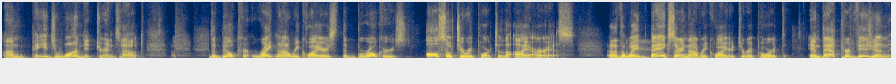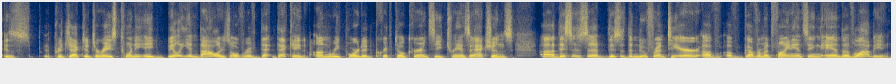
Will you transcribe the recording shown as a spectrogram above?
on page one, it turns out. The bill right now requires the brokers also to report to the IRS. Uh, the way banks are now required to report. And that provision is projected to raise $28 billion over a de- decade of unreported cryptocurrency transactions. Uh, this, is, uh, this is the new frontier of, of government financing and of lobbying.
